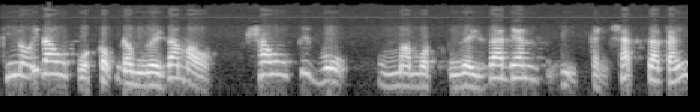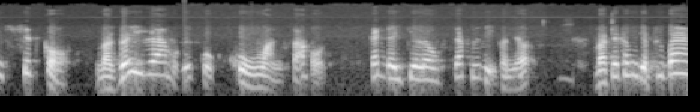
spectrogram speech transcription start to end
cái nỗi đau của cộng đồng người da màu sau cái vụ mà một người da đen bị cảnh sát da trắng siết cổ và gây ra một cái cuộc khủng hoảng xã hội cách đây chưa lâu chắc quý vị còn nhớ và cái thông điệp thứ ba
